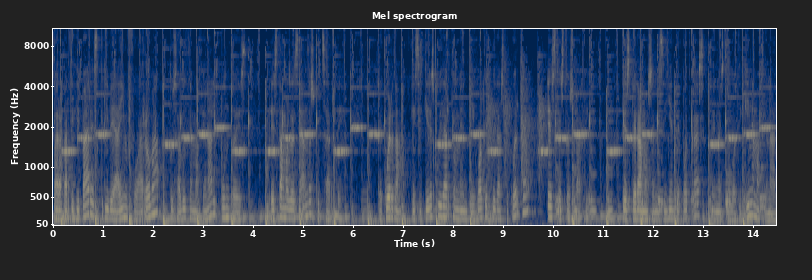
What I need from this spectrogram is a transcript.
Para participar escribe a info@tusaludemocional.es. Estamos deseando escucharte. Recuerda que si quieres cuidar tu mente igual que cuidas tu cuerpo, este es tu espacio. Te esperamos en el siguiente podcast de nuestro botiquín emocional.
